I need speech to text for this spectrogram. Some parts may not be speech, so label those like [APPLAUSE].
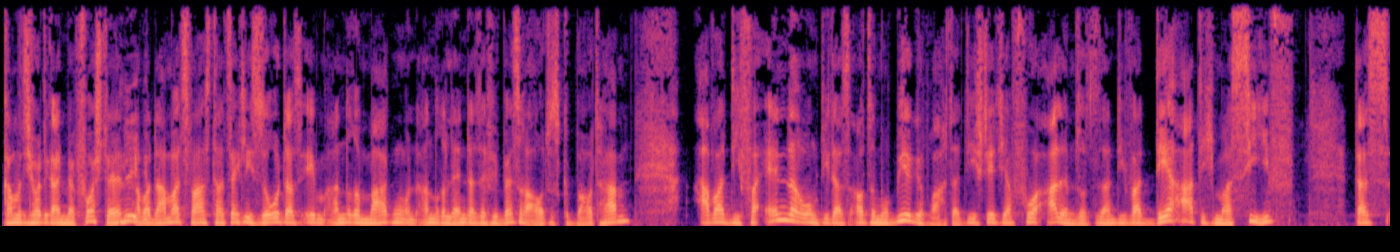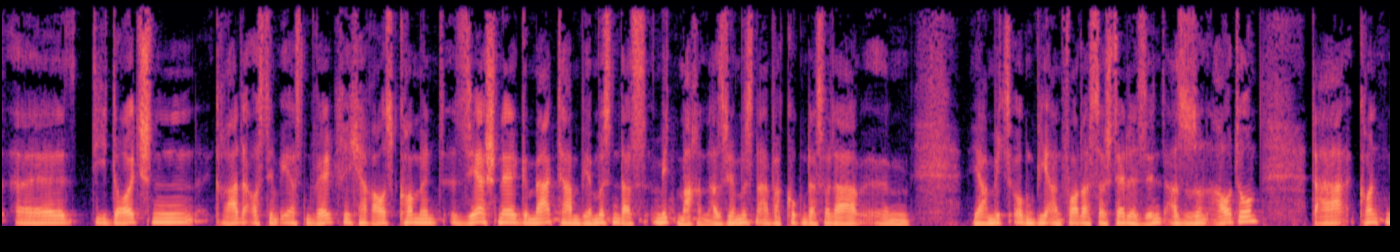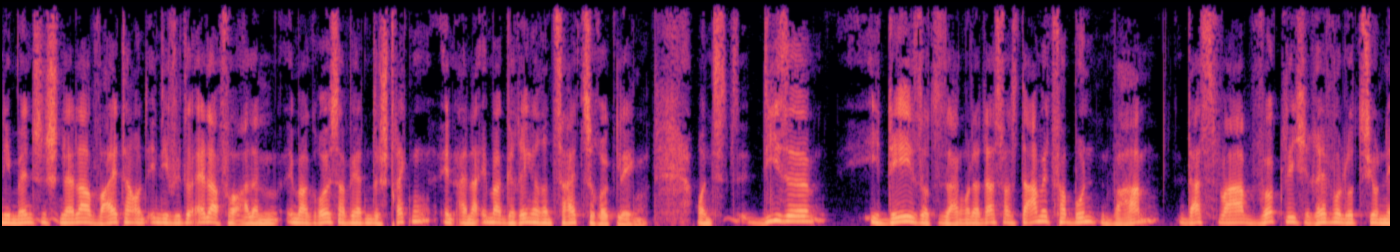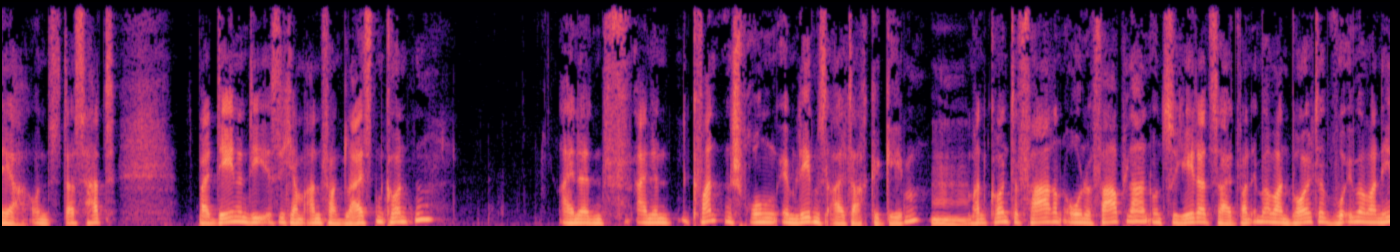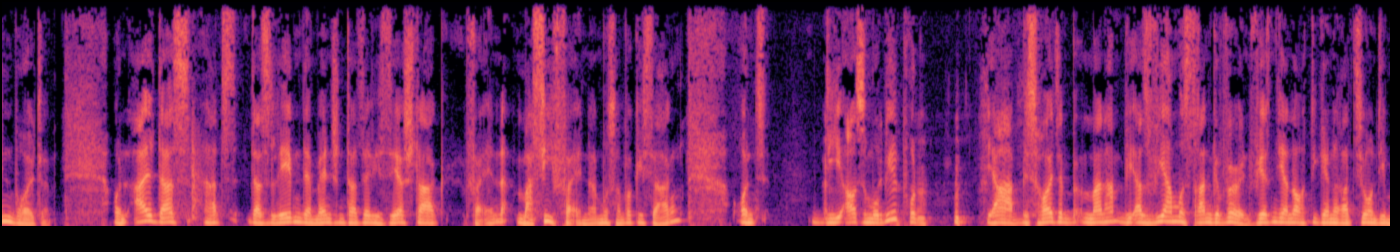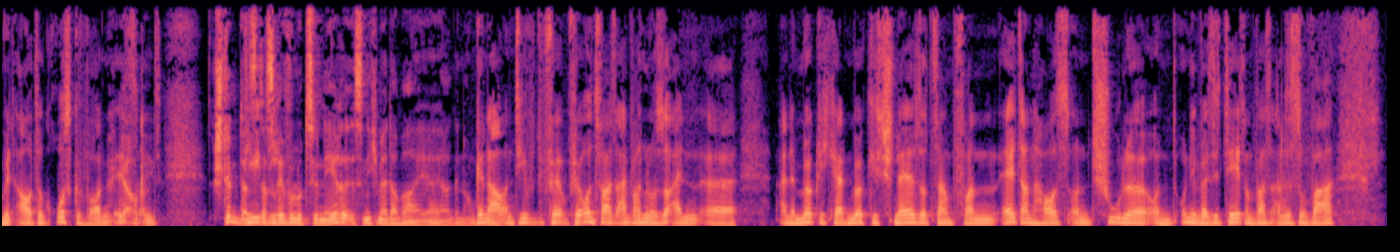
Kann man sich heute gar nicht mehr vorstellen. Nee. Aber damals war es tatsächlich so, dass eben andere Marken und andere Länder sehr viel bessere Autos gebaut haben. Aber die Veränderung, die das Automobil gebracht hat, die steht ja vor allem sozusagen, die war derartig massiv, dass äh, die Deutschen gerade aus dem Ersten Weltkrieg herauskommend sehr schnell gemerkt haben, wir müssen das mitmachen. Also wir müssen einfach gucken, dass wir da ähm, ja mit irgendwie an vorderster Stelle sind. Also so ein Auto, da konnten die Menschen schneller, weiter und individueller vor allem immer größer werdende Strecken in einer immer geringeren Zeit zurücklegen. Und diese Idee sozusagen oder das, was damit verbunden war, das war wirklich revolutionär. Und das hat bei denen, die es sich am Anfang leisten konnten, einen, einen Quantensprung im Lebensalltag gegeben. Man konnte fahren ohne Fahrplan und zu jeder Zeit, wann immer man wollte, wo immer man hin wollte. Und all das hat das Leben der Menschen tatsächlich sehr stark verändert, massiv verändert, muss man wirklich sagen. Und die Automobilprodukte, ja, bis heute, man haben, also wir haben uns dran gewöhnt. Wir sind ja noch die Generation, die mit Auto groß geworden ist. Ja, okay. Stimmt, das, die- das Revolutionäre ist nicht mehr dabei. Ja, ja, genau. Genau, und die, für, für uns war es einfach nur so ein, äh, eine Möglichkeit, möglichst schnell sozusagen von Elternhaus und Schule und Universität und was alles so war,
